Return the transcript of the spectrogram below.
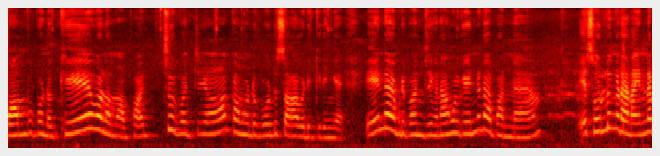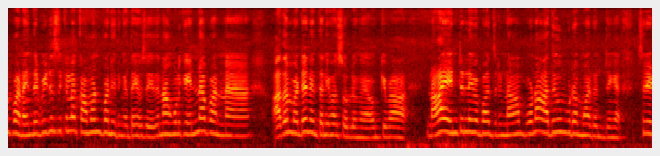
வம்பு பண்ண. கேவலமாக பச்சை பச்சையாக கமெண்ட் போட்டு சாவடிக்கிறீங்க. என்ன இப்படி பண்ணுறீங்க நான் உங்களுக்கு என்னடா பண்ணேன்? ஏ சொல்லுங்கடா நான் என்ன பண்ணேன்? இந்த வீடியோஸுக்கெல்லாம் கமெண்ட் பண்ணிடுங்க தயவு செய்து நான் உங்களுக்கு என்ன பண்ணேன்? அதை மட்டும் எனக்கு தெளிவாக சொல்லுங்கள் ஓகேவா நான் என்கிட்ட லைவை பார்த்துட்டு நான் போனால் அதுவும் விட மாட்டேன்றீங்க. சரி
